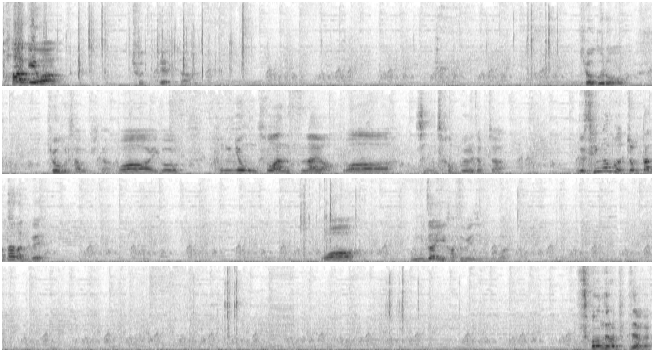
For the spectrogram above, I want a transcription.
파괴왕. 좋됐다. 격으로 격으로 잡읍시다. 와 이거 폭룡 소환 쓰나요? 와 험부를 잡자. 근데 생각보다 좀 단단한데? 와 웅장이 가슴에 지는구만. 손으로 펴자고요.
